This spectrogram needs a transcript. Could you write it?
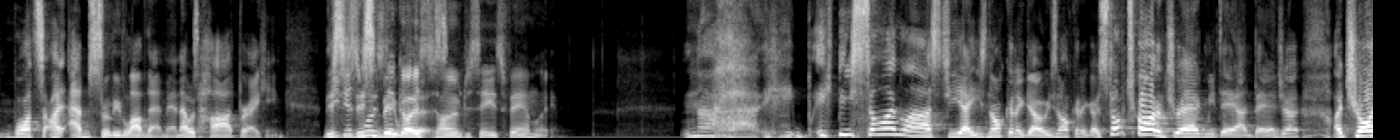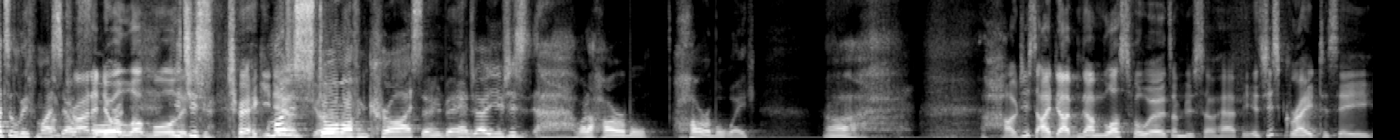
Watts, I absolutely love that man. That was heartbreaking. This he is this would be worse. home to see his family. No, he, he- signed last year. He's not going to go. He's not going to go. Stop trying to drag me down, Banjo. I tried to lift myself. I'm trying to do a lot more You than just, drag you I might down, just storm off and cry soon, Banjo. You've just ah, what a horrible, horrible week. Ah. I'm just, I, I'm, I'm lost for words. I'm just so happy. It's just great to see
